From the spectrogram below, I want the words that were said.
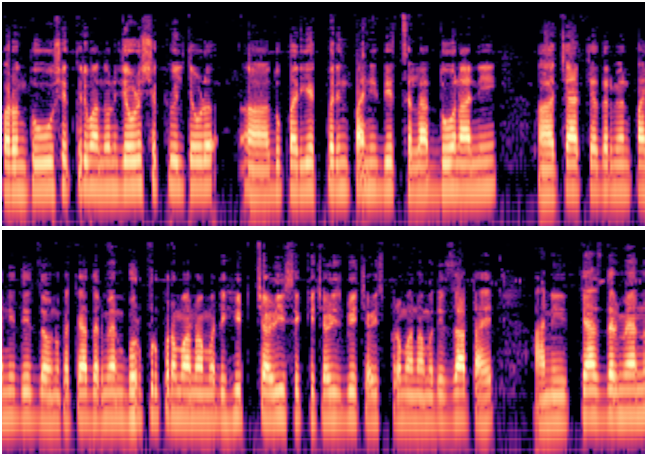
परंतु शेतकरी बांधवांनो जेवढं शक्य होईल तेवढं दुपारी एकपर्यंत पाणी देत चला. दोन आणि चारच्या दरम्यान पाणी देत जाऊ नका. त्या दरम्यान भरपूर प्रमाणामध्ये हीट चाळीस एक्केचाळीस बेचाळीस प्रमाणामध्ये जात आहे. आणि त्याच दरम्यान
